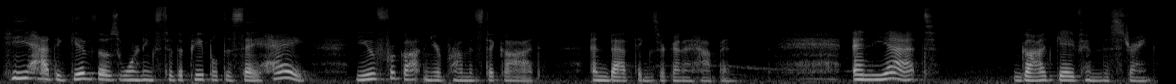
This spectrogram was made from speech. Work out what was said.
He had to give those warnings to the people to say, hey, you've forgotten your promise to God, and bad things are going to happen. And yet, God gave him the strength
